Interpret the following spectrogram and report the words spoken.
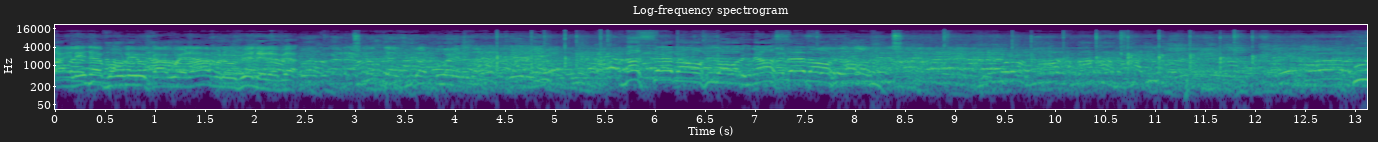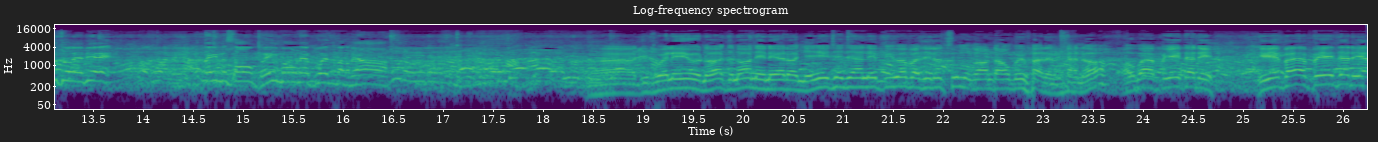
တိုင်လေးနဲ့ဖုန်းလေးကိုကာကွယ်တာမလို့ဖြစ်နေတယ်ဗျပြန်ယူတာတွဲတယ်ကွာမဆဲပါအောင်ဖြစ်သွားပါပြီခင်ဗျာဆဲပါအောင်ဖြစ်သွားပါပြီခုဆိုရင်ဖြင့်အသိမဆောင်ဘိန်းမောင်းတဲ့ပွဲစမှာခင်ဗျာအာဒီပွဲလေးကိုနော်ကျွန်တော်အနေနဲ့ကတော့ငြိမ်းငြိမ်းချမ်းချမ်းလေးပြီးွားပါစေလို့ဆုမကောင်းတောင်းပေးပါတယ်ဗျာနော်ဟုတ်ပါပရိသတ်တွေဒီဘက်ပရိသတ်တွေရ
